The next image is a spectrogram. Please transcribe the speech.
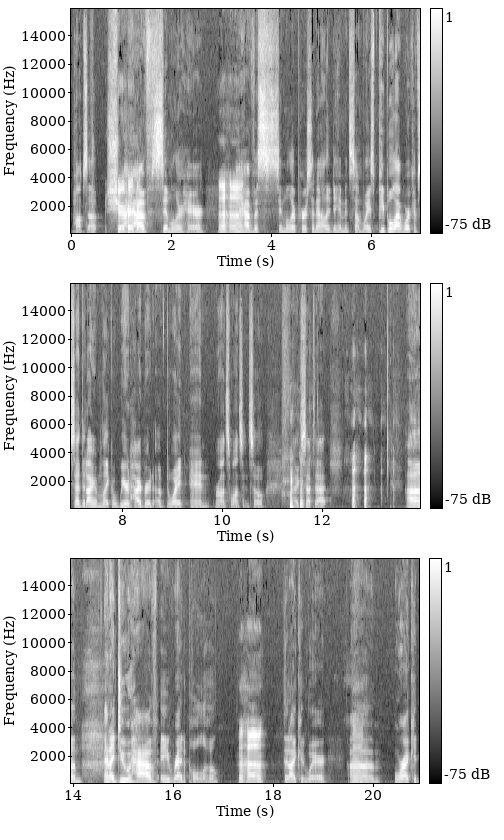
pops up. Sure. I have similar hair. Uh-huh. I have a similar personality to him in some ways. People at work have said that I am like a weird hybrid of Dwight and Ron Swanson, so I accept that. Um, and I do have a red polo Uh-huh. that I could wear, Yeah. um, or I could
